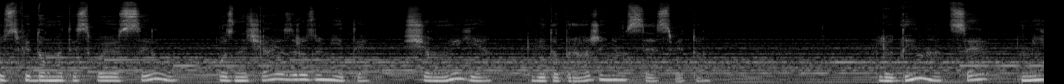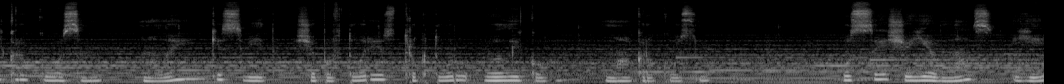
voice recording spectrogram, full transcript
Усвідомити свою силу означає зрозуміти, що ми є відображенням Всесвіту. Людина це мікрокосм, маленький світ, що повторює структуру великого макрокосму. Усе, що є в нас, є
